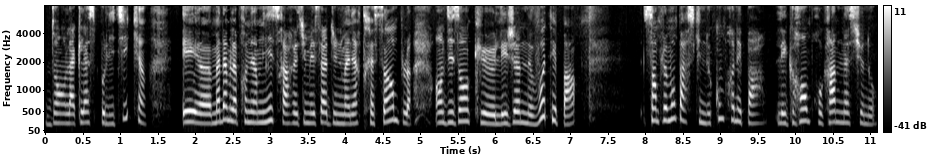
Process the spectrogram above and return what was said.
dans la classe politique. Et Madame la Première ministre a résumé ça d'une manière très simple en disant que les jeunes ne votaient pas simplement parce qu'ils ne comprenaient pas les grands programmes nationaux.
